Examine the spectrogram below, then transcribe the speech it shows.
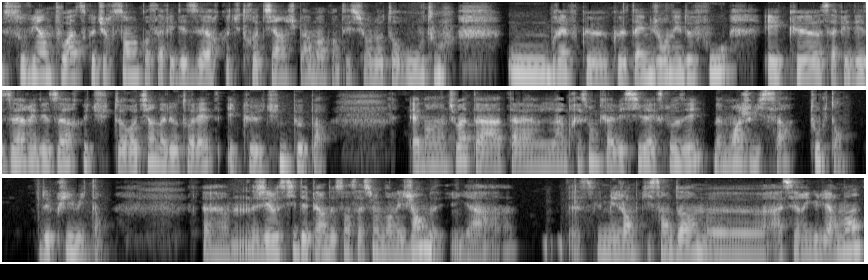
souviens-toi de ce que tu ressens quand ça fait des heures que tu te retiens, je sais pas moi, quand tu es sur l'autoroute ou, bref, que, que tu as une journée de fou et que ça fait des heures et des heures que tu te retiens d'aller aux toilettes et que tu ne peux pas. Eh ben, tu vois, tu as, l'impression que la vessie va exploser. Ben, moi, je vis ça tout le temps, depuis 8 ans. Euh, j'ai aussi des pertes de sensations dans les jambes. Il y a mes jambes qui s'endorment euh, assez régulièrement.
